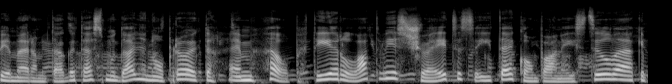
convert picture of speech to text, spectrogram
Piemēram, tagad esmu daļa no projekta M-Help. Tie ir Latvijas, Šveices IT kompānijas cilvēki,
